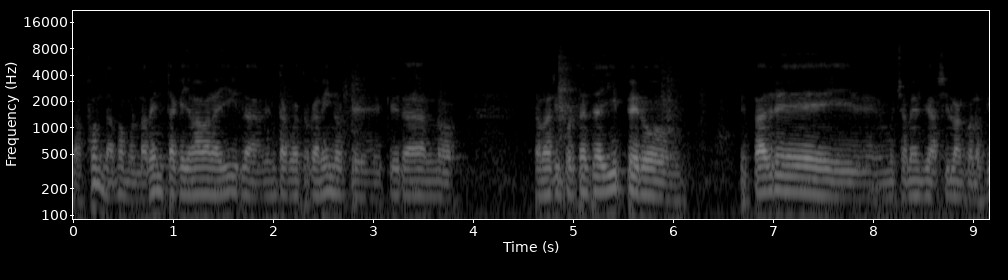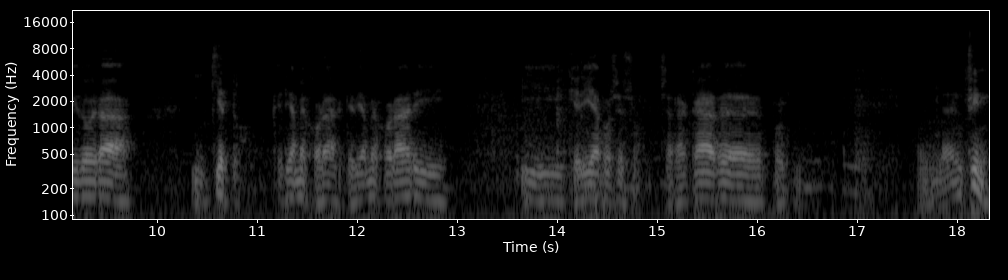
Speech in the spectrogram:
la fonda, vamos, la venta que llamaban allí, la venta Cuatro Caminos, que, que era lo, lo más importante allí, pero mi padre, y en Muchamel ya así lo han conocido, era inquieto, quería mejorar, quería mejorar y, y quería pues eso, sacar, eh, pues, en fin,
